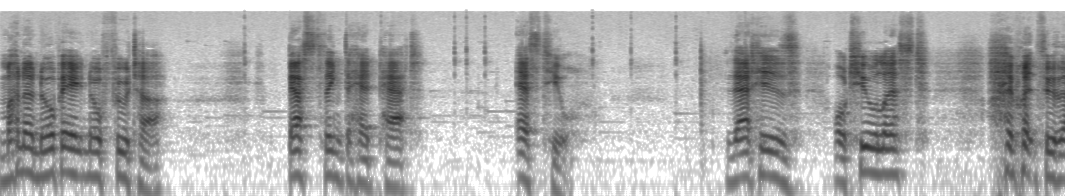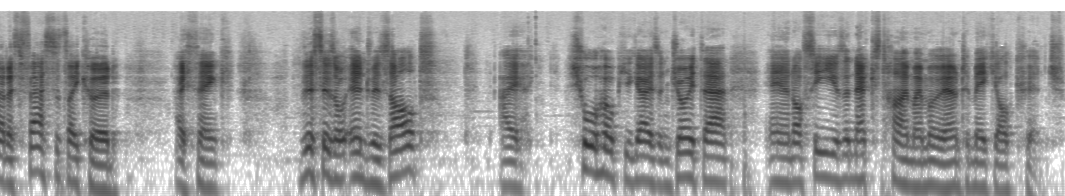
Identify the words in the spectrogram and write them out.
Mononobe no Futo. Best thing to head pat. S2. That is our tier list. I went through that as fast as I could, I think. This is our end result. I sure hope you guys enjoyed that, and I'll see you the next time I'm around to make y'all cringe.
